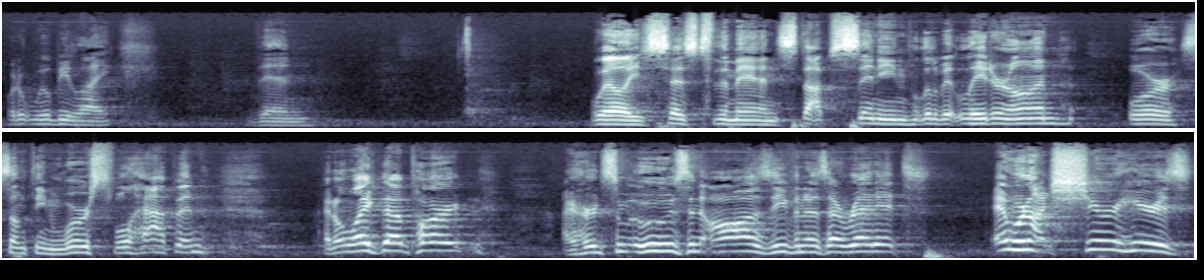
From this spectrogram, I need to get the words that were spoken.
what it will be like then. Well, he says to the man, Stop sinning a little bit later on, or something worse will happen. I don't like that part. I heard some oohs and ahs even as I read it. And we're not sure here is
